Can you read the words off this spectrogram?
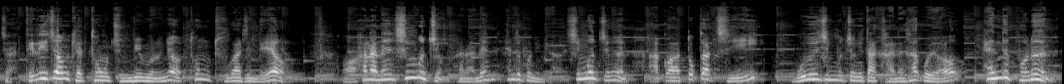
자, 대리점 개통 준비물은요, 통 두 가지인데요. 어, 하나는 신분증, 하나는 핸드폰입니다. 신분증은 아까와 똑같이 모든 신분증이 다 가능하고요. 핸드폰은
